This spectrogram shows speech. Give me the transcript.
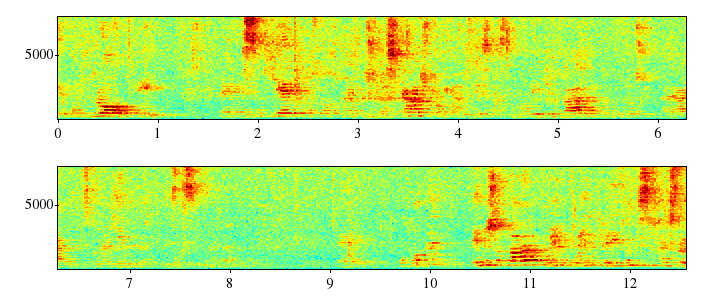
γιατί είναι πρώτοι, ε, συγχαίρει ταυτόχρονα και του δασκάλου που ακολουθήσατε στην πορεία και βάλατε το μικρό σου χαράκι στο να γίνετε αυτή σήμερα. Ε, οπότε ένιωσα πάρα πολύ, πολύ περήφανη και σα ευχαριστώ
